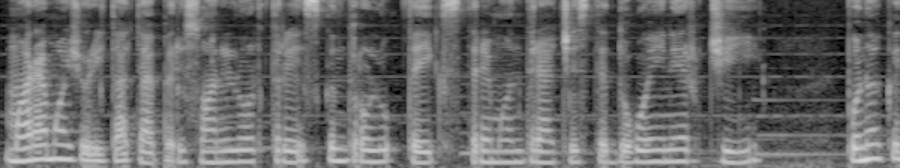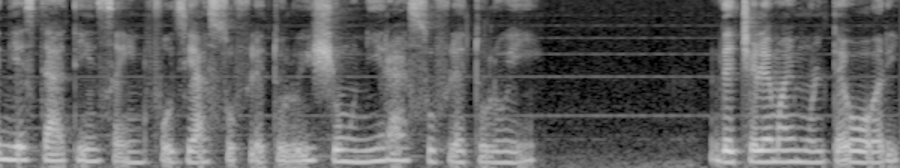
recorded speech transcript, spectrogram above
Marea majoritate a persoanelor trăiesc într-o luptă extremă între aceste două energii, până când este atinsă infuzia sufletului și unirea sufletului. De cele mai multe ori,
